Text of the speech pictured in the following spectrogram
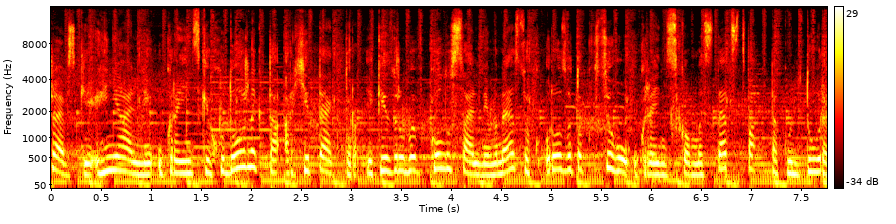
Василь геніальний український художник та архітектор, який зробив колосальний внесок у розвиток всього українського мистецтва та культури.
